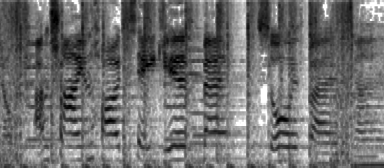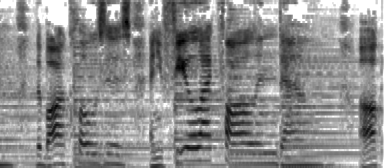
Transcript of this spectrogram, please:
you know, I'm trying hard to take it back. So if by the time the bar closes and you feel like falling down, I'll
